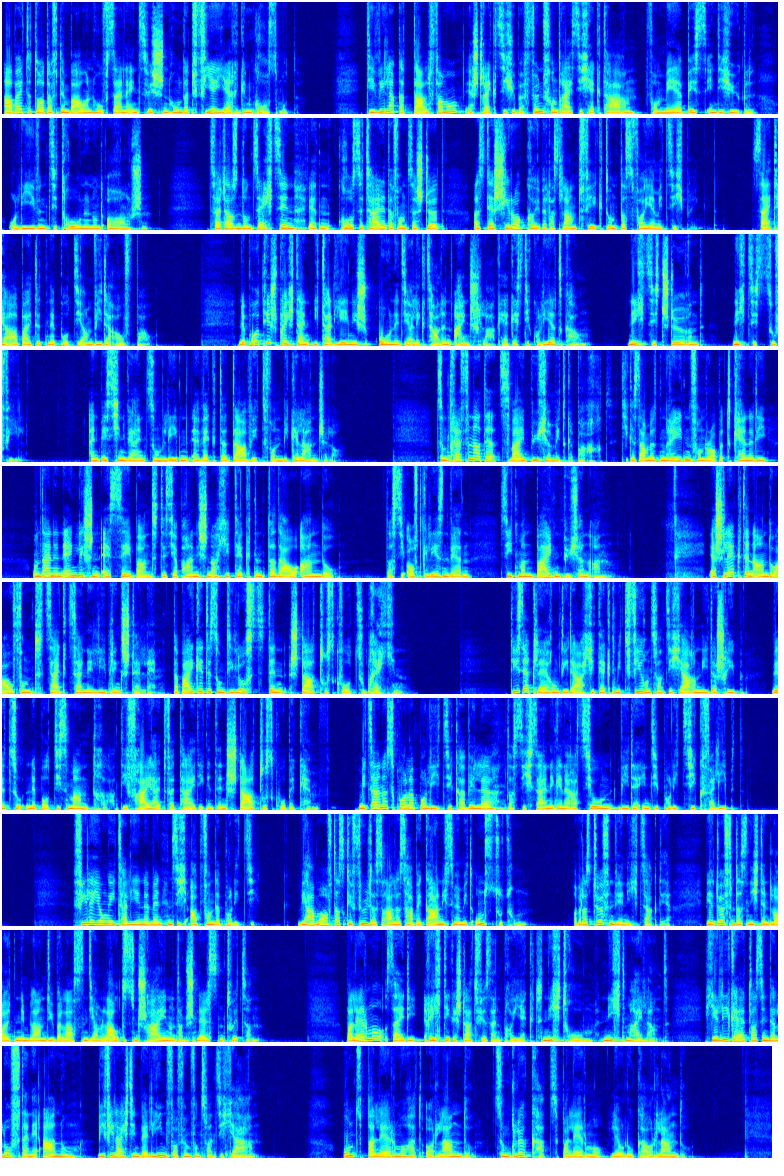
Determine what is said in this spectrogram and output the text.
arbeitet dort auf dem Bauernhof seiner inzwischen 104-jährigen Großmutter. Die Villa Catalfamo erstreckt sich über 35 Hektaren, vom Meer bis in die Hügel, Oliven, Zitronen und Orangen. 2016 werden große Teile davon zerstört, als der Scirocco über das Land fegt und das Feuer mit sich bringt. Seither arbeitet Nepoti am Wiederaufbau. Nepoti spricht ein Italienisch ohne dialektalen Einschlag. Er gestikuliert kaum. Nichts ist störend, nichts ist zu viel. Ein bisschen wie ein zum Leben erweckter David von Michelangelo. Zum Treffen hat er zwei Bücher mitgebracht, die gesammelten Reden von Robert Kennedy und einen englischen Essayband des japanischen Architekten Tadao Ando. Dass sie oft gelesen werden, sieht man beiden Büchern an. Er schlägt den Ando auf und zeigt seine Lieblingsstelle. Dabei geht es um die Lust, den Status quo zu brechen. Diese Erklärung, die der Architekt mit 24 Jahren niederschrieb, wird zu Nepotis Mantra, die Freiheit verteidigen, den Status quo bekämpfen. Mit seiner Scuola Politica will er, dass sich seine Generation wieder in die Politik verliebt. Viele junge Italiener wenden sich ab von der Politik. Wir haben oft das Gefühl, dass alles habe gar nichts mehr mit uns zu tun. Aber das dürfen wir nicht, sagt er. Wir dürfen das nicht den Leuten im Land überlassen, die am lautesten schreien und am schnellsten twittern. Palermo sei die richtige Stadt für sein Projekt, nicht Rom, nicht Mailand. Hier liege etwas in der Luft, eine Ahnung, wie vielleicht in Berlin vor 25 Jahren. Und Palermo hat Orlando. Zum Glück hat Palermo Leoluca Orlando.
